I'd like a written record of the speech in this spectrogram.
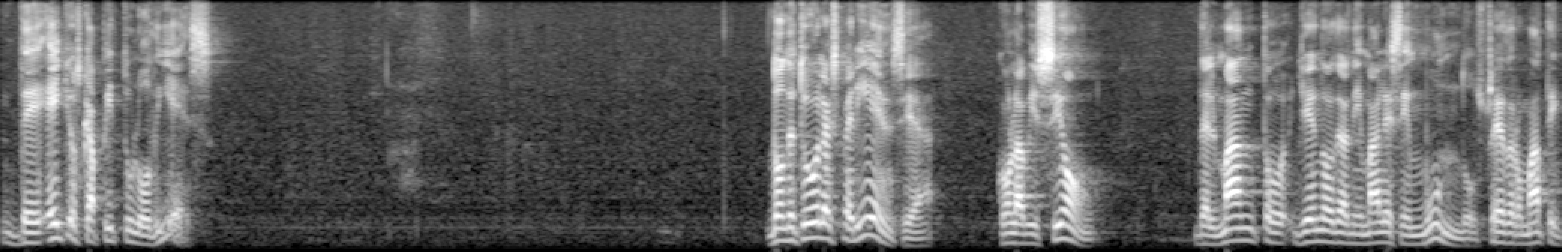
de Hechos capítulo 10, donde tuvo la experiencia con la visión del manto lleno de animales inmundos, Pedro mata y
